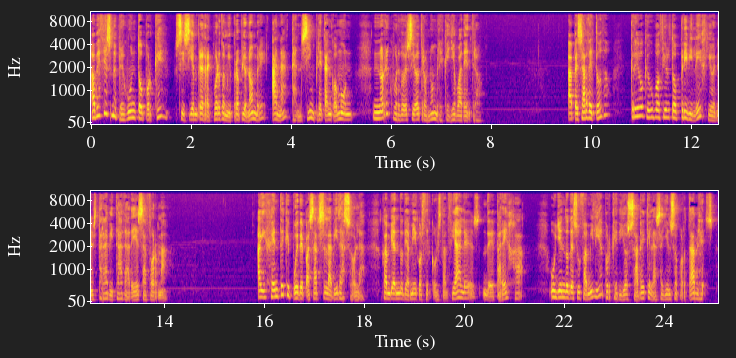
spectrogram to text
A veces me pregunto por qué, si siempre recuerdo mi propio nombre, Ana, tan simple, tan común, no recuerdo ese otro nombre que llevo adentro. A pesar de todo, creo que hubo cierto privilegio en estar habitada de esa forma. Hay gente que puede pasarse la vida sola, cambiando de amigos circunstanciales, de pareja, huyendo de su familia porque Dios sabe que las hay insoportables.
